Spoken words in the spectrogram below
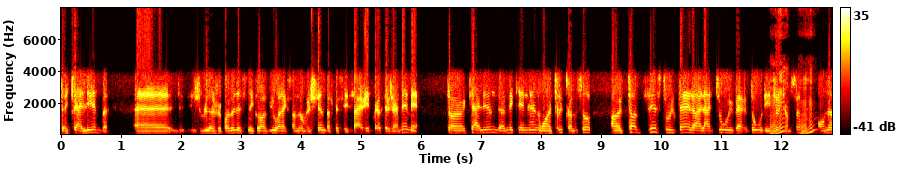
de calibre euh, je ne veux pas dire de Sidney Crosby ou Alexander Ovechkin parce que ça arrive presque jamais, mais d'un Kalin, de McKinnon ou un truc comme ça, un top 10 tout le temps là, à la Joe Huberdeau ou des Mhm, trucs comme ça, mhm. on n'a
